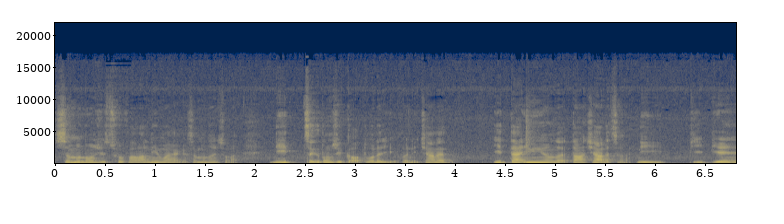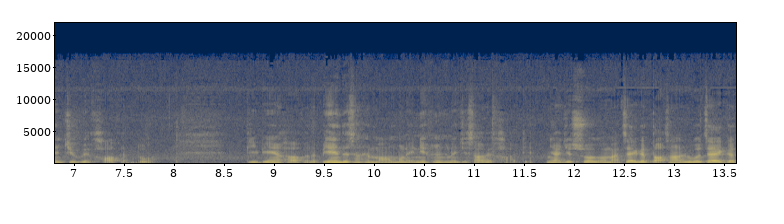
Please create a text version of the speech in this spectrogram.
什么东西触发了另外一个什么东西？触发你这个东西搞多了以后，你将来一旦运用在当下的时候，你比别人就会好很多。比别人好很多，别人都是很盲目的，你很可能就稍微好一点。人家就说过嘛，在一个岛上，如果在一个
